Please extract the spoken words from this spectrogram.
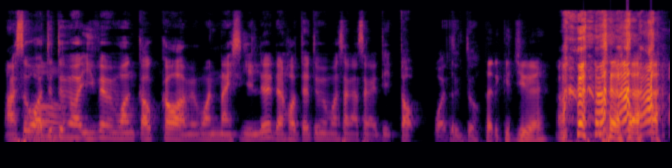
Ah so waktu tu Oh. memang event memang kau-kau lah, memang nice gila dan hotel tu memang sangat-sangat tip-top waktu tu. Tak ada kerja eh.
